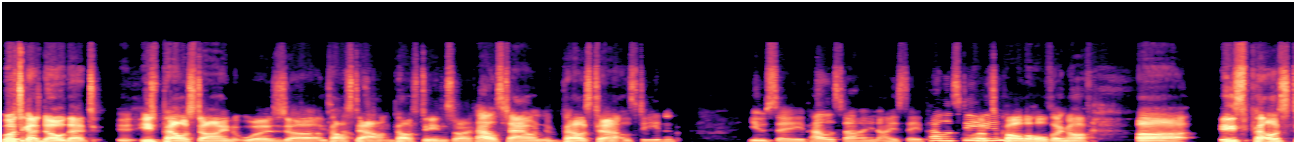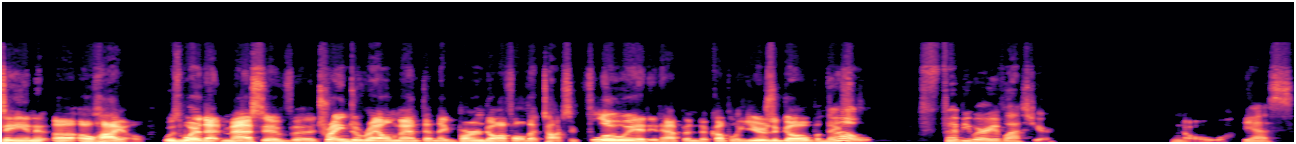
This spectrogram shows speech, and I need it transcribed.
most of you guys know that East Palestine was uh East Palestine, Palestine. Palestine, sorry. Palestine, Palestine. Palestine. You say Palestine, I say Palestine. Let's call the whole thing off. Uh East Palestine, uh, Ohio was where that massive uh, train derailment, then they burned off all that toxic fluid. It happened a couple of years ago, but they no, February of last year. no. Yes,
